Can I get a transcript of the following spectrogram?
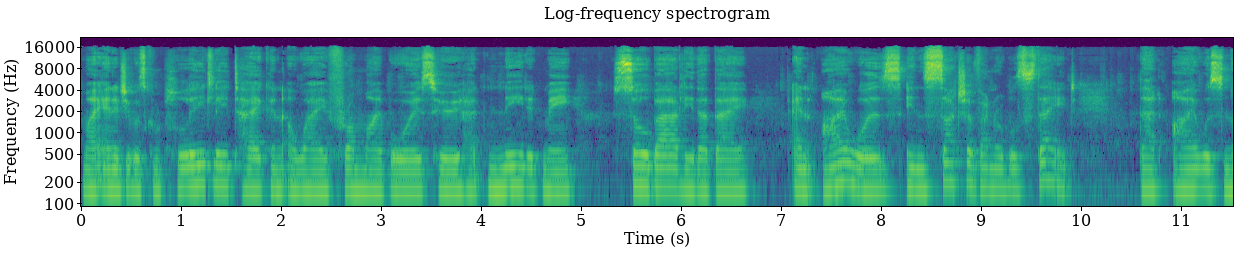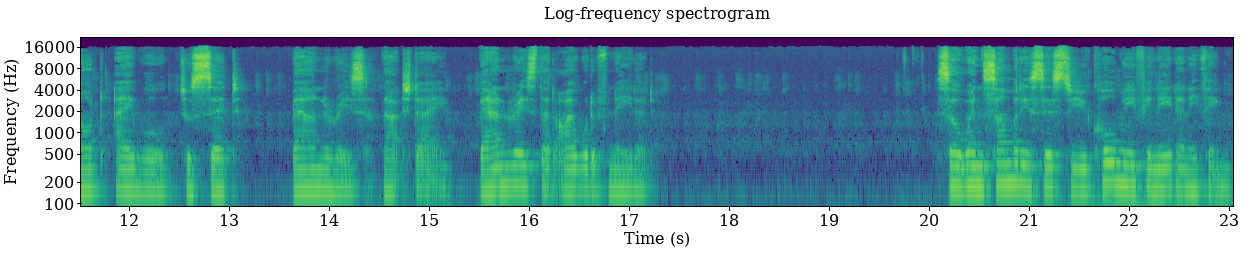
My energy was completely taken away from my boys who had needed me so badly that day. And I was in such a vulnerable state that I was not able to set boundaries that day, boundaries that I would have needed. So when somebody says to you, call me if you need anything,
